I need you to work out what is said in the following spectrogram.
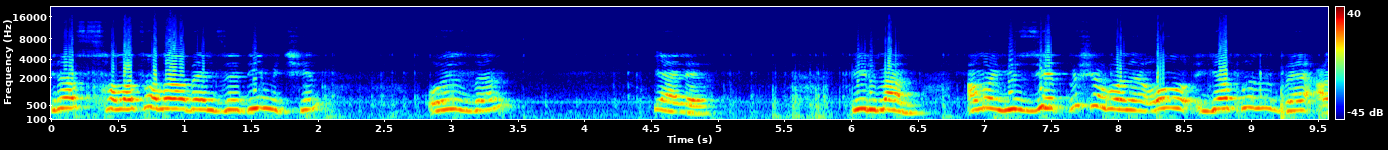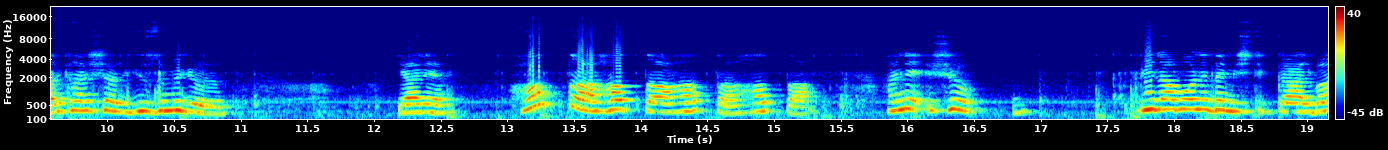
biraz salatalığa benzediğim için o yüzden yani bilmem ama 170 abone o yapın ve arkadaşlar yüzümü görün. Yani hatta hatta hatta hatta hani şu bin abone demiştik galiba.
